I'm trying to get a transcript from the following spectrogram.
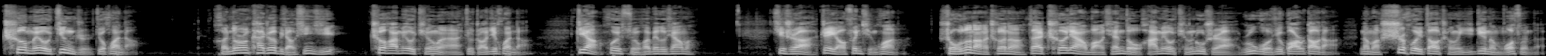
车没有静止就换挡，很多人开车比较心急，车还没有停稳啊就着急换挡，这样会损坏变速箱吗？其实啊，这也要分情况的。手动挡的车呢，在车辆往前走还没有停住时啊，如果就挂入倒档，那么是会造成一定的磨损的。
